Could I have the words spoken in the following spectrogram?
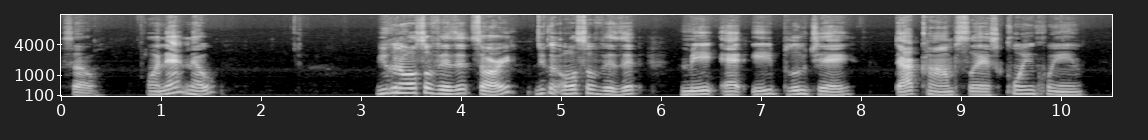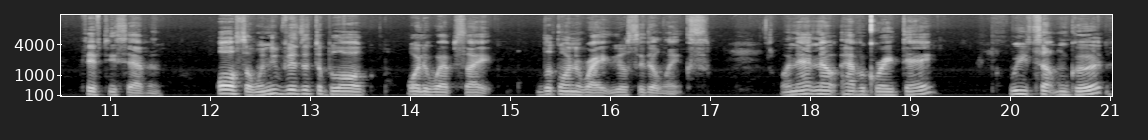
So, on that note, you can also visit, sorry, you can also visit me at ebluejay.com slash queenqueen57. Also, when you visit the blog or the website, look on the right, you'll see the links. On that note, have a great day. Read something good.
